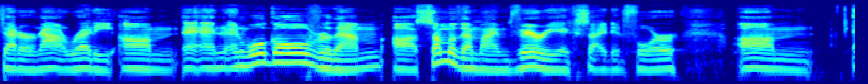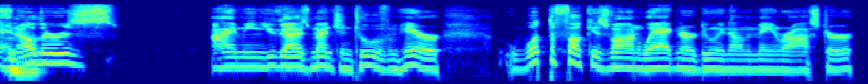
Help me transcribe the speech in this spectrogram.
that are not ready um and and we'll go over them. Uh some of them i'm very excited for um and Mhm. others i mean you guys mentioned two of them here. What the fuck is von wagner doing on the main roster?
